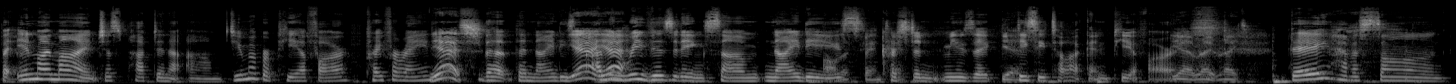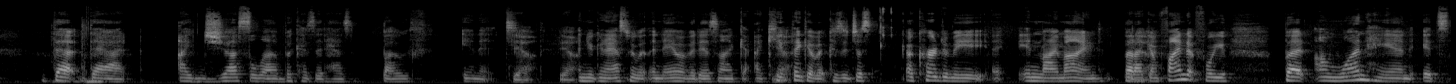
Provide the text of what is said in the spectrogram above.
But in my mind, just popped in a. Um, do you remember PFR? Pray for Rain. Yes. The the nineties. Yeah, I've yeah. been revisiting some Oh, nineties fantastic. Christian music, Yes. DC Talk, and PFR. yeah, right, right. They have a song that that I just love because it has both in it. Yeah, yeah. And you're going to ask me what the name of it is, and I, I can't Yeah. think of it because it just occurred to me in my mind. But I can find it for you. But on one hand, it's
